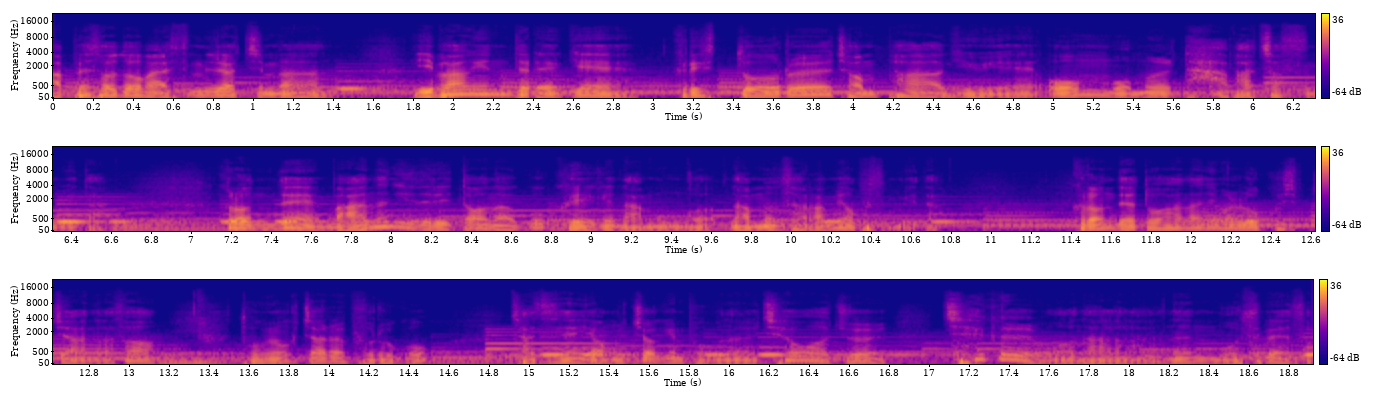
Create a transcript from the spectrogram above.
앞에서도 말씀드렸지만 이방인들에게 그리스도를 전파하기 위해 온 몸을 다 바쳤습니다. 그런데 많은 이들이 떠나고 그에게 남은, 거, 남은 사람이 없습니다. 그런데도 하나님을 놓고 싶지 않아서 동역자를 부르고 자신의 영적인 부분을 채워줄 책을 원하는 모습에서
